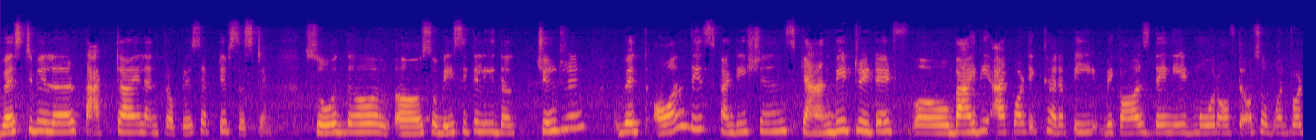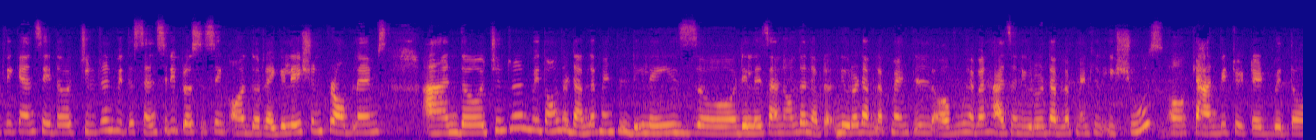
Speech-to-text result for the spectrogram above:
vestibular, tactile, and proprioceptive system. So the uh, so basically the children with all these conditions can be treated uh, by the aquatic therapy because they need more of the so what, what we can say the children with the sensory processing or the regulation problems and the children with all the developmental delays uh, delays and all the neuro- neurodevelopmental uh, whoever has a neurodevelopmental issues uh, can be treated with the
